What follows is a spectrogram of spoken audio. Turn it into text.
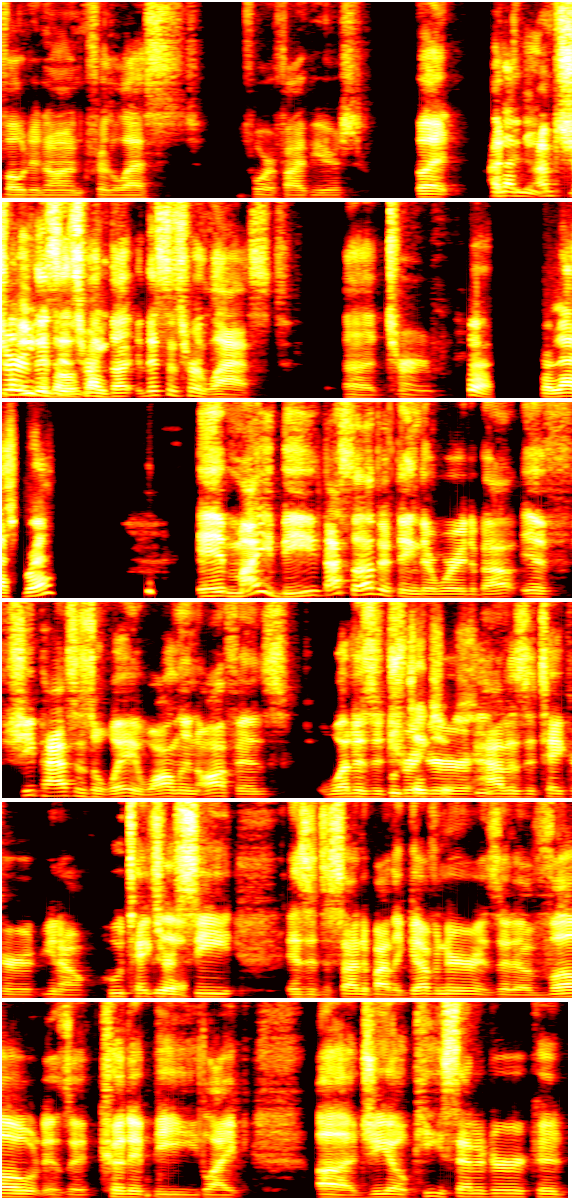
voted on for the last four or five years. But, But I, I mean- am sure this is her. like- this is her last uh, term. Her last breath. It might be. That's the other thing they're worried about. If she passes away while in office, what does it Who trigger? How does it take her? You know, who takes her seat? Is it decided by the governor? Is it a vote? Is it could it be like a GOP senator could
